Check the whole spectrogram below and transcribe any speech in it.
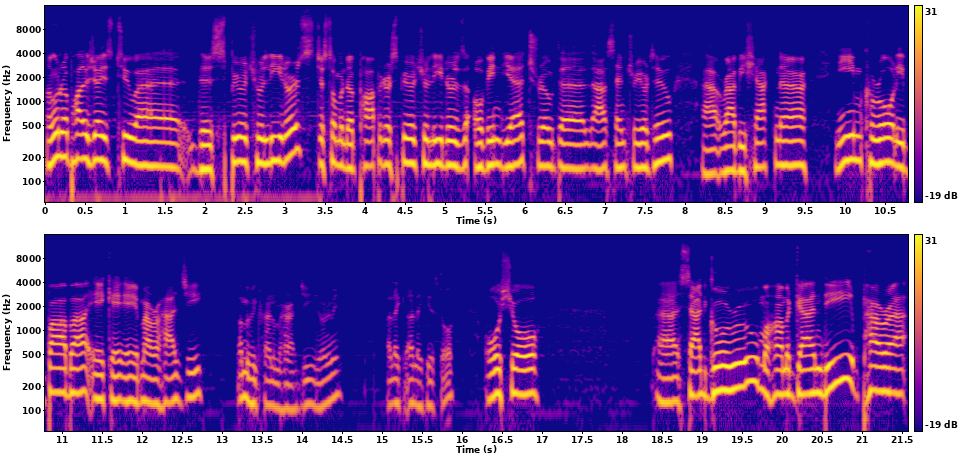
I'm going to apologize to uh, the spiritual leaders, just some of the popular spiritual leaders of India throughout the last century or two. Uh, Ravi Shankar, Neem Karoli Baba, aka Maharaji. I'm a big fan of Maharaji, you know what I mean? I like I like his stuff. Osho, uh, Sadhguru, Muhammad Gandhi, Para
